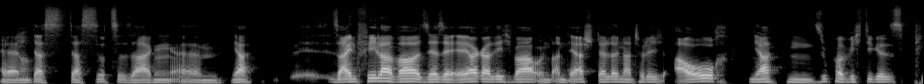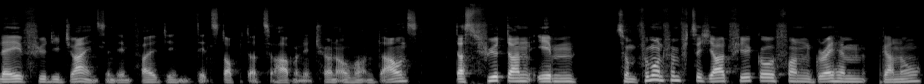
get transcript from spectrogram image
ähm, ja. dass das sozusagen ähm, ja sein Fehler war, sehr, sehr ärgerlich war und an der Stelle natürlich auch ja, ein super wichtiges Play für die Giants in dem Fall, den, den Stop dazu haben und den Turnover und Downs. Das führt dann eben zum 55-Yard Field Goal von Graham Gano,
